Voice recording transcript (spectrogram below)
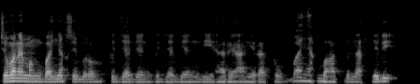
Cuman emang banyak sih bro kejadian-kejadian di hari akhirat tuh banyak banget benar. Jadi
